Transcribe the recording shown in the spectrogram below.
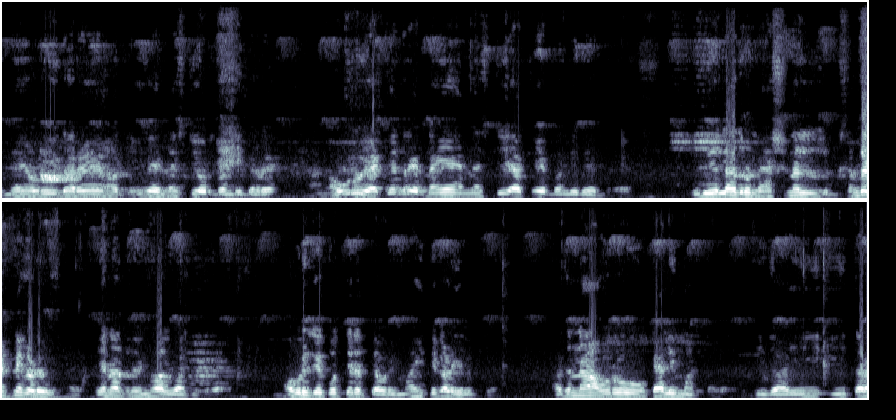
ವಿನಯ್ ಅವರು ಇದ್ದಾರೆ ಮತ್ತು ಈಗ ಎನ್ ಎಸ್ ಟಿ ಅವರು ಬಂದಿದ್ದಾರೆ. ಅವರು ಯಾಕೆಂದ್ರೆ N I A N S T ಯಾಕೆ ಬಂದಿದೆ ಅಂದ್ರೆ ಇದು ಎಲ್ಲಾದ್ರೂ ನ್ಯಾಷನಲ್ ಸಂಘಟನೆಗಳು ಏನಾದ್ರೂ ಇನ್ವಾಲ್ವ್ ಆಗಿದ್ರೆ ಅವರಿಗೆ ಗೊತ್ತಿರುತ್ತೆ ಅವ್ರಿಗೆ ಮಾಹಿತಿಗಳು ಇರುತ್ತೆ. ಅದನ್ನ ಅವರು ಟ್ಯಾಲಿ ಮಾಡ್ತಾರೆ. ಈಗ ಈ ಈ ತರ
